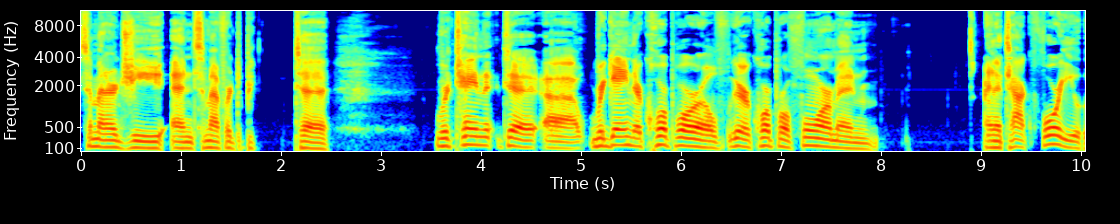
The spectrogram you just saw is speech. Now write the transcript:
some energy and some effort to be, to retain to uh, regain their corporeal their corporal form and and attack for you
